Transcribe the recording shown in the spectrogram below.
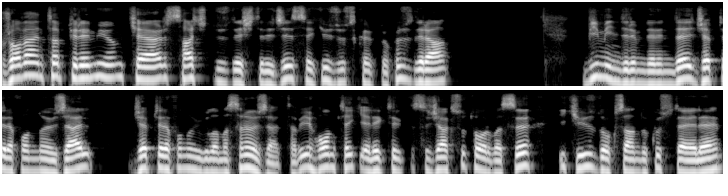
Roventa Premium Care saç düzleştirici 849 lira. BİM indirimlerinde cep telefonuna özel cep telefonu uygulamasına özel tabii. HomeTech elektrikli sıcak su torbası 299 TL.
